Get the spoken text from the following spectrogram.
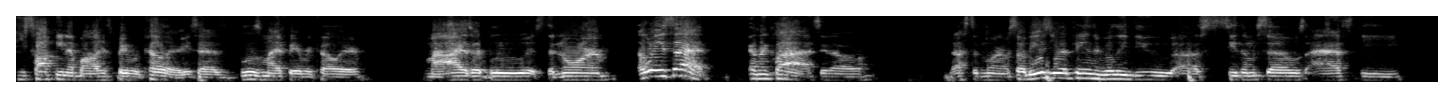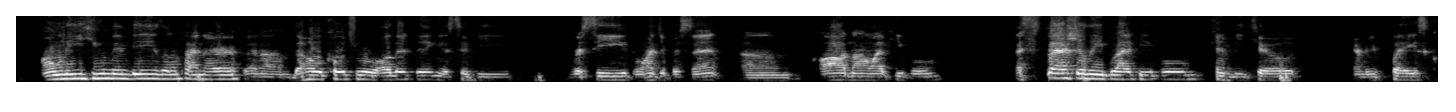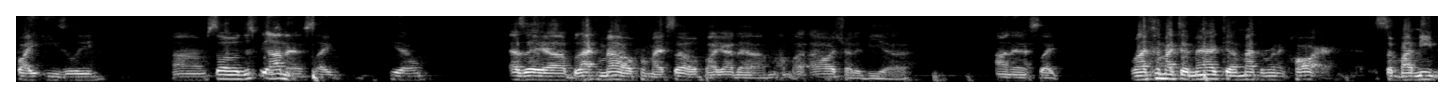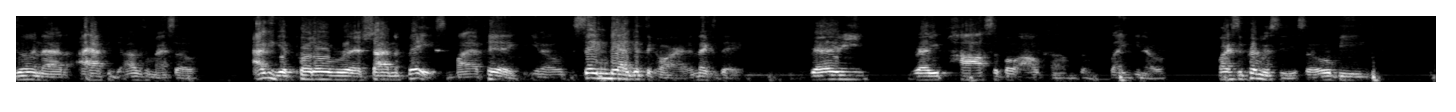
He's talking about his favorite color. He says, Blue's my favorite color. My eyes are blue, it's the norm. That's what he said in the class, you know. That's the norm. So these Europeans really do uh, see themselves as the only human beings on the planet Earth, and um, the whole cultural other thing is to be received 100%. Um, all non-white people, especially black people, can be killed and replaced quite easily. Um, so just be honest, like you know, as a uh, black male for myself, I gotta, um, i always try to be uh, honest. Like when I come back to America, I'm about to rent a car so by me doing that, I have to be honest with myself. I could get put over and shot in the face by a pig. You know, same day I get the car, the next day. Very, very possible outcomes of like you know, white supremacy. So it would be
